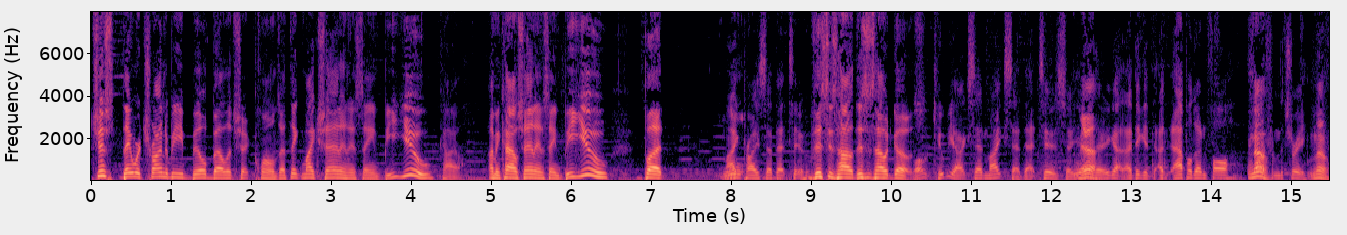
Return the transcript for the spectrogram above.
Just they were trying to be Bill Belichick clones. I think Mike Shanahan is saying, "Be you, Kyle." I mean, Kyle Shanahan is saying, "Be you," but Mike probably said that too. this is how this is how it goes. Well, Kubiak said Mike said that too. So yeah, Yeah. there you go. I think it, an apple doesn't fall far No. from the tree. No.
